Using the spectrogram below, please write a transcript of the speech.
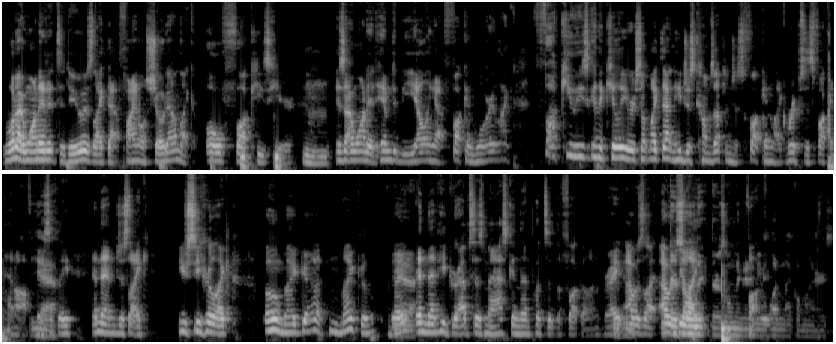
what I wanted it to do is like that final showdown, like, oh fuck, he's here. hmm Is I wanted him to be yelling at fucking Laurie, like, fuck you, he's gonna kill you, or something like that. And he just comes up and just fucking like rips his fucking head off, Yeah. basically. And then just like you see her like, oh my god, Michael. Right? Yeah. And then he grabs his mask and then puts it the fuck on, right? Mhm. I was like, I would there's be only like, there's only going to be one Michael Myers.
